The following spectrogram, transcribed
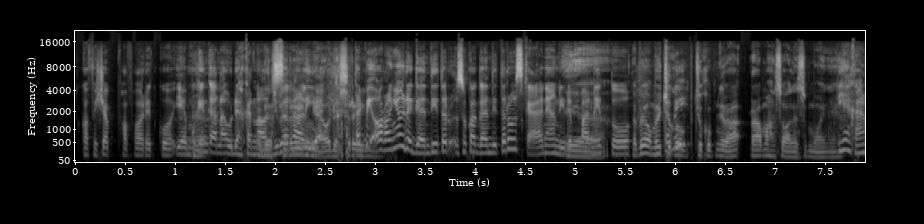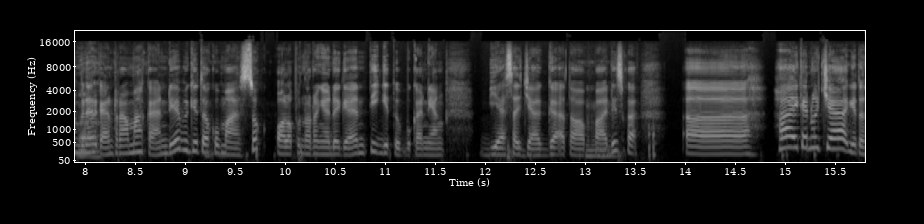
coffee shop favoritku. Ya mungkin Ya, karena udah kenal udah juga sering kali ya, ya. udah sering. Tapi orangnya udah ganti terus, suka ganti terus kan yang di depan Iya. itu. tapi omnya cukup cukup nyera- ramah soalnya semuanya Iya kan benar Nah. kan ramah kan dia begitu aku masuk walaupun orangnya udah ganti gitu bukan yang biasa jaga atau apa Hmm. dia suka eh Hai Kanuca gitu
